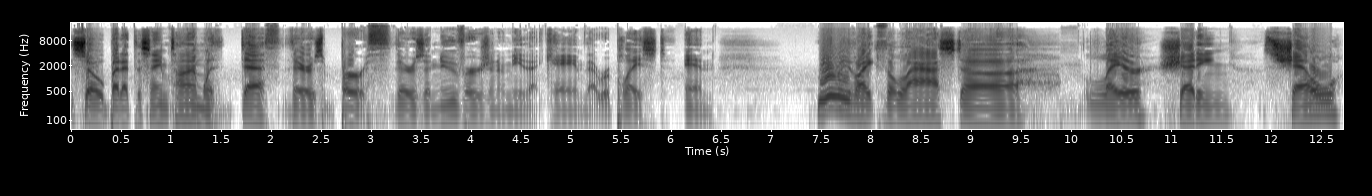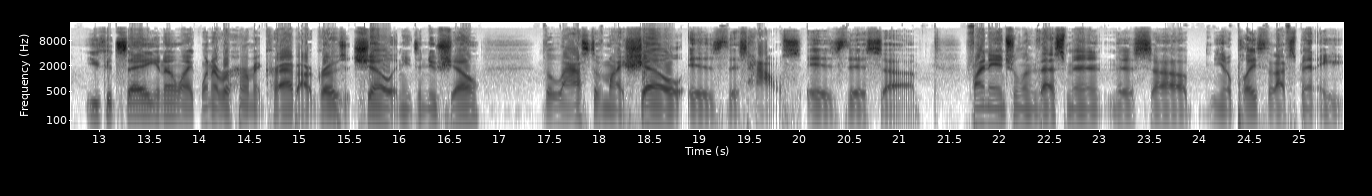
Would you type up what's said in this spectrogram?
so but at the same time with death there's birth there's a new version of me that came that replaced and really like the last uh, layer shedding shell, you could say, you know, like whenever a hermit crab outgrows its shell, it needs a new shell. The last of my shell is this house, is this uh, financial investment, this, uh, you know, place that I've spent a,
